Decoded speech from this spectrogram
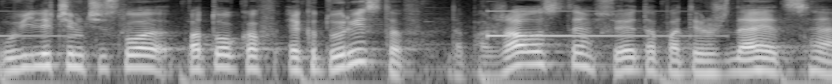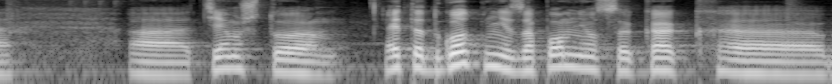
Увеличим число потоков экотуристов? Да пожалуйста. Все это подтверждается э, тем, что этот год мне запомнился как э,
